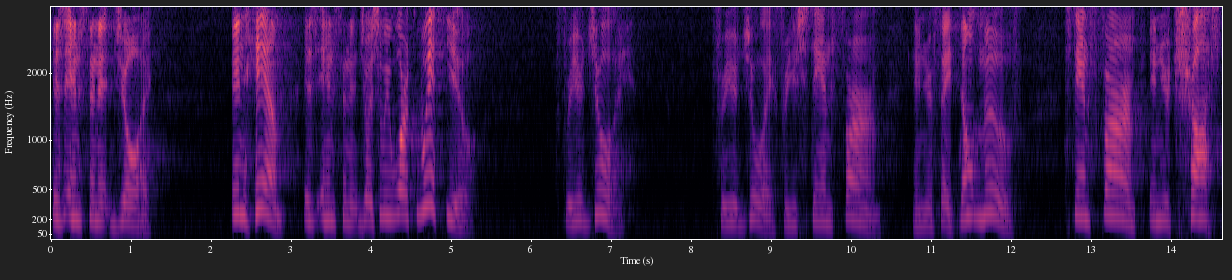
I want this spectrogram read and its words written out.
is infinite joy. In Him is infinite joy. So we work with you for your joy. For your joy. For you stand firm in your faith. Don't move. Stand firm in your trust.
